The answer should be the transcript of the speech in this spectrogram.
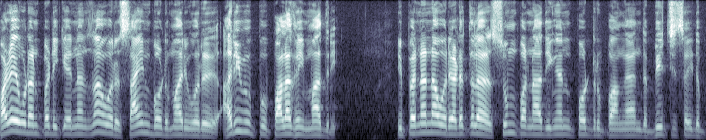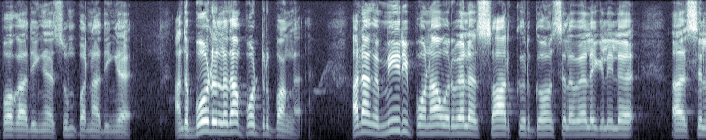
பழைய உடன்படிக்கை என்னன்னா ஒரு சைன் போர்டு மாதிரி ஒரு அறிவிப்பு பலகை மாதிரி. இப்போ என்னென்னா ஒரு இடத்துல சும் பண்ணாதீங்கன்னு போட்டிருப்பாங்க. இந்த பீச் சைடு போகாதீங்க சும் பண்ணாதீங்க. அந்த போர்டில் தான் போட்டிருப்பாங்க. ஆனால் அங்கே மீறி போனால் ஒரு வேளை ஷார்க் இருக்கும். சில வேலைகளில் சில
